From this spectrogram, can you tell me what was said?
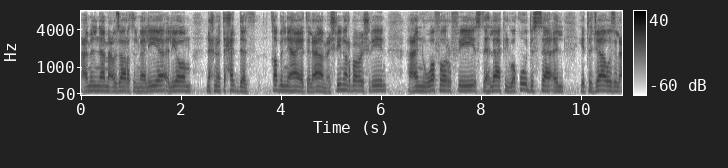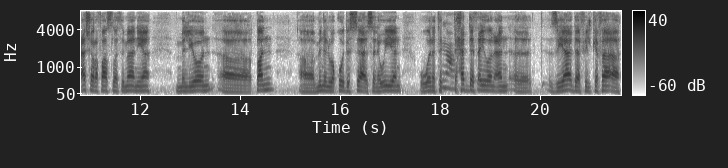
عملنا مع وزارة المالية. اليوم نحن نتحدث قبل نهاية العام 2024 عن وفر في استهلاك الوقود السائل يتجاوز العشرة فاصلة ثمانية مليون آه، طن آه، من الوقود السائل سنويا ونتحدث نعم. أيضا عن آه، زيادة في الكفاءة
